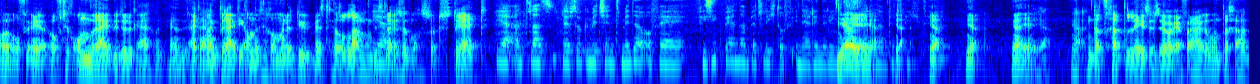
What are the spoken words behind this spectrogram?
Of, eh, of zich omdraait bedoel ik eigenlijk. Hè? Uiteindelijk draait die ander zich om, maar dat duurt best heel lang. Dus Ja. daar is ook nog een soort strijd. Ja, en het laat, blijft ook een beetje in het midden of hij fysiek bij in dat bed ligt of in herinnering Ja, ja, bij ja, in dat bed ja, ligt. ja. Ja, ja, ja. ja, en dat gaat de lezer zo ervaren, want dan ga,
